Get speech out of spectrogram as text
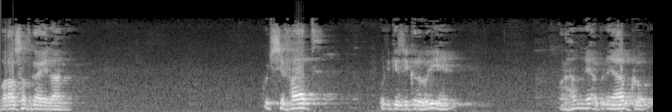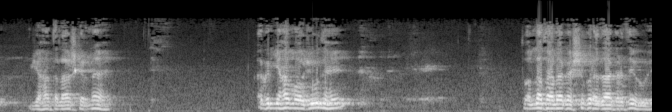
وراثت کا اعلان کچھ صفات ان کی ذکر ہوئی ہیں۔ اور ہم نے اپنے آپ کو یہاں تلاش کرنا ہے۔ اگر یہاں موجود ہیں تو اللہ تعالیٰ کا شکر ادا کرتے ہوئے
